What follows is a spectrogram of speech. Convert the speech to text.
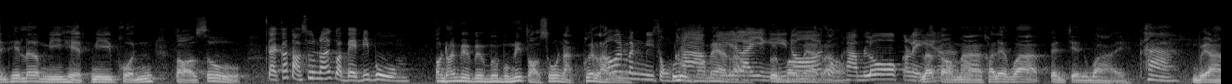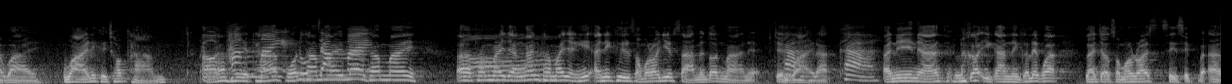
นที่เริ่มมีเหตุมีผลต่อสู้ แต่ก็ต่อสู้น้อยกว่าเบบี้บูม เอาน้อยเบบีบูมนี่ต่อสู้หนักเพื่อเราเพราะมันมันมีสงครุ่รามพ่แมีอะไรอย่างรุ่นี้พ่เนาะแม่สงครามโลกอะไรอย่างแล้วเงี้ยต่อมาเขาเรียกว่าเป็นเจน Y ค่ะ Y Y Y นี่คือชอบถามเออหาเหตุทำไมหาผลหนูทำไมจำไหมแม่ทำไมเอ่อออทำไมอย่างนั้นทำไมอย่างนี้ อันนี้คือ 2523 เป็นต้นมาเนี่ยเจนค่ะ Y แล้วค่ะอันนี้เนี่ยแล้วก็อีกอันหนึ่งเขาเรียกว่าหลังจาก2540อ่า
